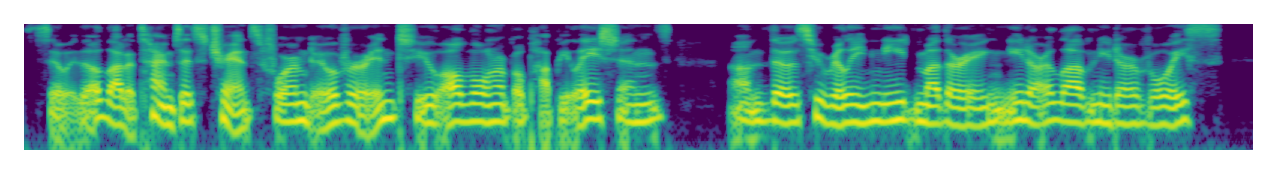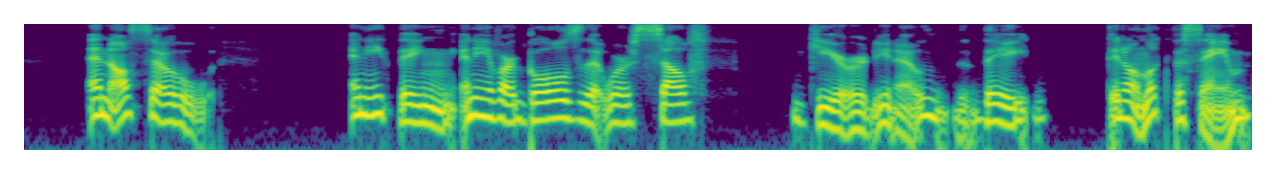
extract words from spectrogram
So a lot of times it's transformed over into all vulnerable populations, um, those who really need mothering, need our love, need our voice and also anything any of our goals that were self geared you know they they don't look the same.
